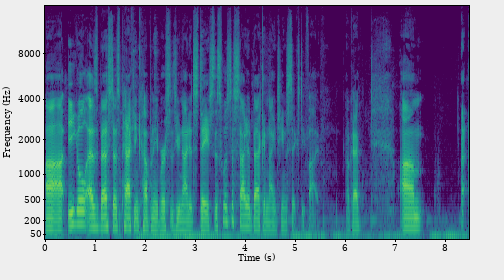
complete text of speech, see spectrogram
uh, Eagle Asbestos Packing Company versus United States. This was decided back in 1965. Okay. Um,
